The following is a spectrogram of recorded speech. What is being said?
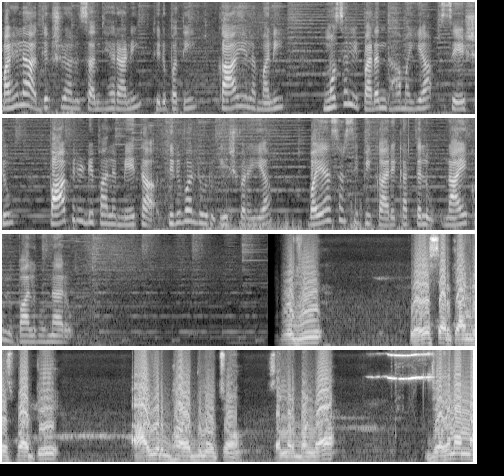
మహిళా అధ్యక్షురాలు సంధ్యారాణి తిరుపతి కాయల మణి ముసలి పరంధామయ్య శేషు పాపిరెడ్డిపాలెం నేత తిరువల్లూరు ఈశ్వరయ్య వైఎస్ఆర్సీపీ కార్యకర్తలు నాయకులు పాల్గొన్నారు. ఈరోజు వైఎస్ఆర్ కాంగ్రెస్ పార్టీ ఆవిర్భావ దినోత్సవం సందర్భంగా జగనన్న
